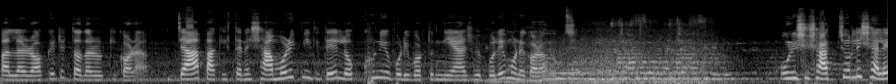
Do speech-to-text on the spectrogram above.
পাল্লার রকেটের তদারকি করা। যা পাকিস্তানের সামরিক নীতিতে লক্ষণীয় পরিবর্তন নিয়ে আসবে বলে মনে করা হচ্ছে। উনিশশো সাতচল্লিশ সালে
